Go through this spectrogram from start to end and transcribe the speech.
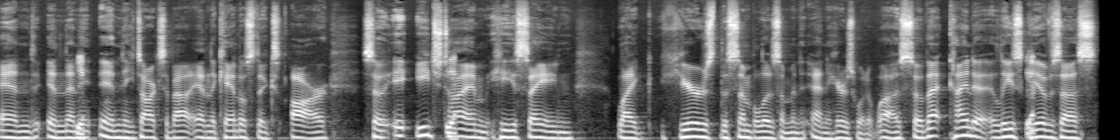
and and then yeah. he, and he talks about and the candlesticks are. So it, each time yeah. he's saying like here's the symbolism and, and, here's what it was. So that kind of at least yeah. gives us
